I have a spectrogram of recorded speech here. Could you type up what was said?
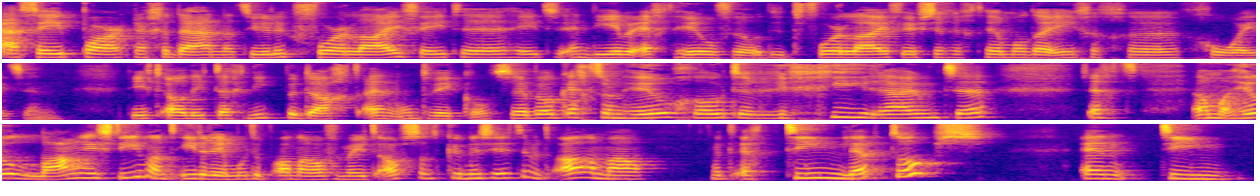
AV-partner gedaan natuurlijk. For Life heet, heet En die hebben echt heel veel. Dit For Life heeft zich echt helemaal daarin gegooid. En die heeft al die techniek bedacht en ontwikkeld. Ze hebben ook echt zo'n heel grote regieruimte. Echt helemaal heel lang is die. Want iedereen moet op anderhalve meter afstand kunnen zitten. Met allemaal, met echt tien laptops. En tien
